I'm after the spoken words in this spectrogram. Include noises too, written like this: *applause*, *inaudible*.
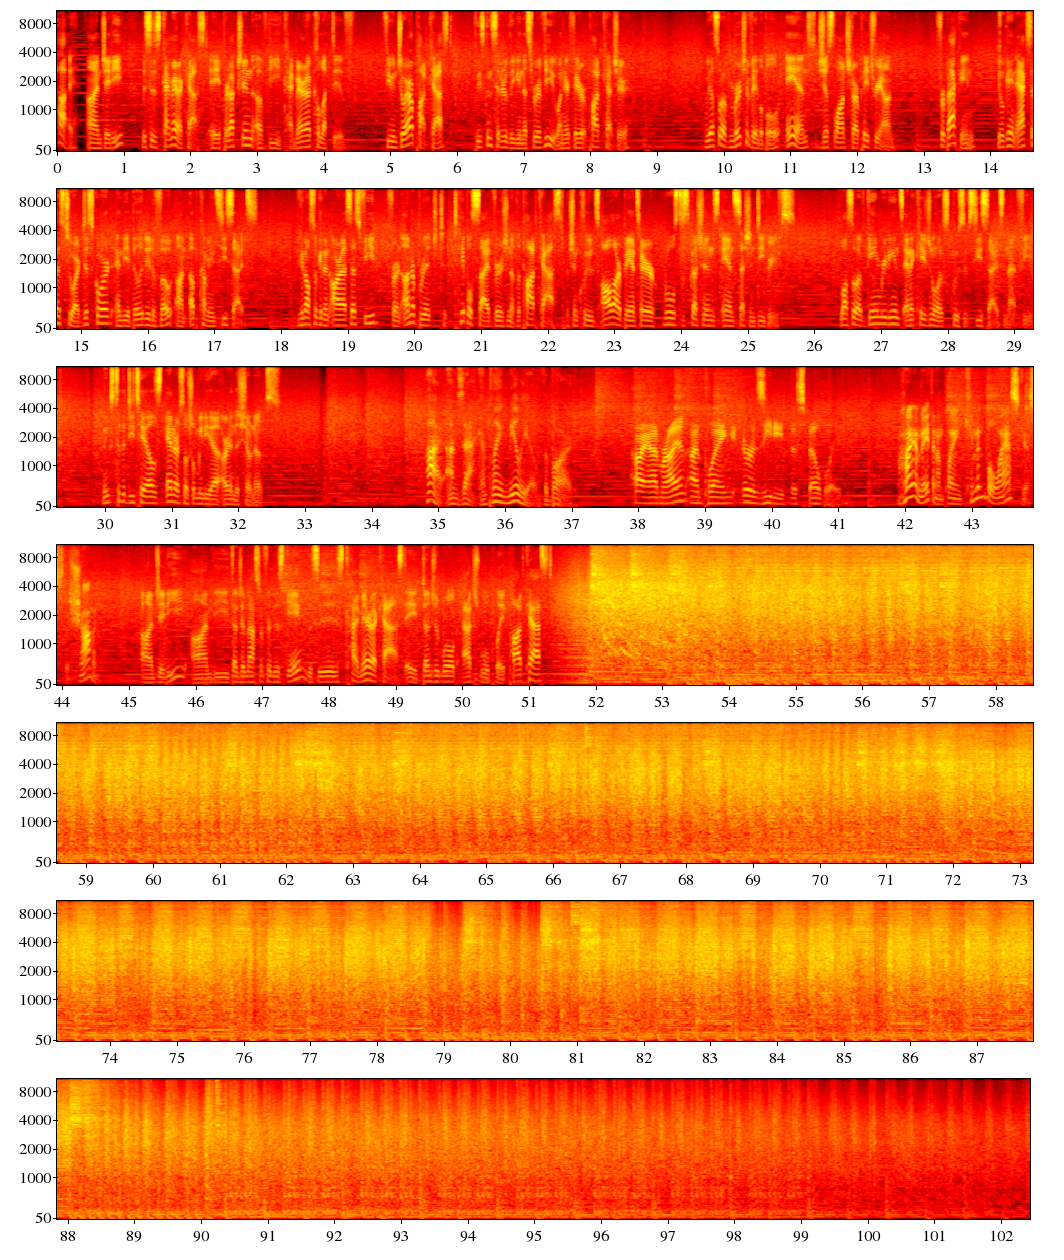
Hi, I'm JD. This is Chimera Cast, a production of the Chimera Collective. If you enjoy our podcast, please consider leaving us a review on your favorite podcatcher. We also have merch available and just launched our Patreon. For backing, you'll gain access to our Discord and the ability to vote on upcoming Seasides. You can also get an RSS feed for an unabridged tableside version of the podcast, which includes all our banter, rules discussions, and session debriefs. We'll also have game readings and occasional exclusive Seasides in that feed. Links to the details and our social media are in the show notes. Hi, I'm Zach. I'm playing Melio, the Bard. Hi, I'm Ryan. I'm playing Urazidi, the Spellblade. Hi, I'm Nathan. I'm playing Kimon Velasquez, the Shaman. I'm JD. I'm the dungeon master for this game. This is Chimera Cast, a Dungeon World actual play podcast.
